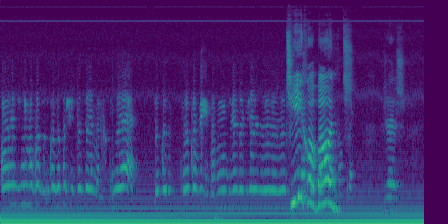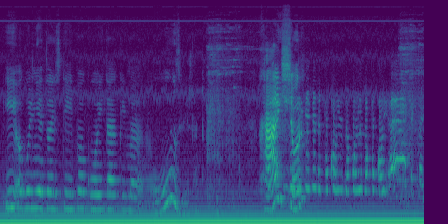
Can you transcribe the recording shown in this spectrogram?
O, ja nie mogę go zaprosić do znajomych. Nie, tylko, tylko wy, bo my związek się... Cicho bądź! Rzesz. I ogólnie to jest jej pokój taki ma... Uuu, zwierzaczko. Hajsior! Idę do pokoju, do mojego pokoju. A, czekaj.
